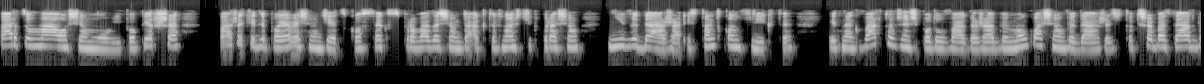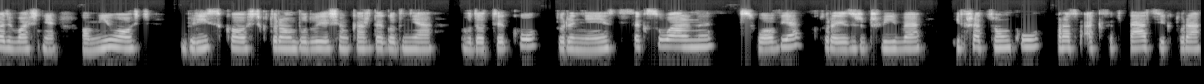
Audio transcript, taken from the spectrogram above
bardzo mało się mówi. Po pierwsze, parze, kiedy pojawia się dziecko, seks sprowadza się do aktywności, która się nie wydarza i stąd konflikty. Jednak warto wziąć pod uwagę, że aby mogła się wydarzyć, to trzeba zadbać właśnie o miłość, bliskość, którą buduje się każdego dnia w dotyku, który nie jest seksualny, w słowie, które jest życzliwe i w szacunku oraz w akceptacji, która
